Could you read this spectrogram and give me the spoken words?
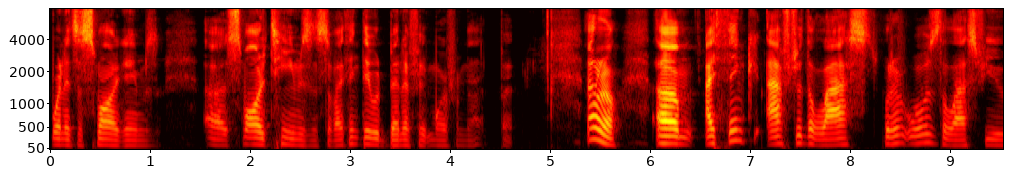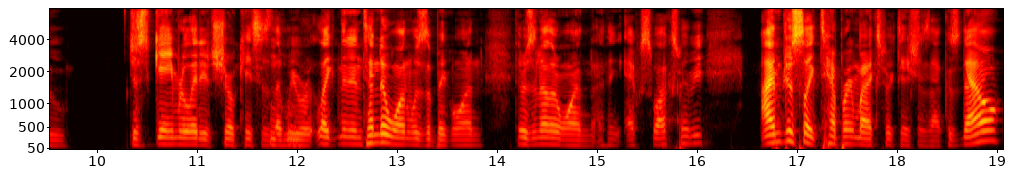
when it's a smaller games, uh, smaller teams and stuff. I think they would benefit more from that. But I don't know. Um, I think after the last whatever, what was the last few, just game related showcases that we Mhm. were like the Nintendo one was the big one. There was another one, I think Xbox maybe. I'm just like tempering my expectations now because now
